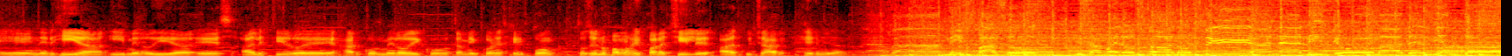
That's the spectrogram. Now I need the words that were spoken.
energía y melodía. Es al estilo de hardcore melódico, también con skate punk. Entonces nos vamos a ir para Chile a escuchar Germinar. Mis pasos, mis abuelos conocían el idioma del viento.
